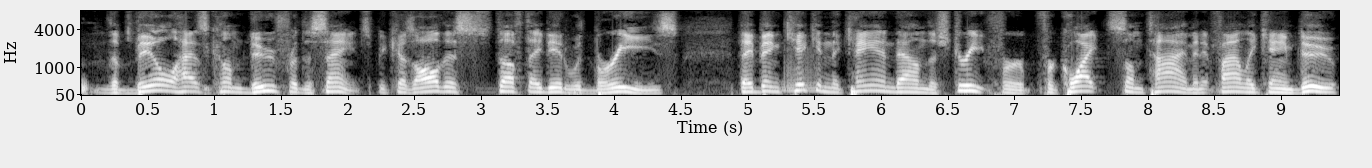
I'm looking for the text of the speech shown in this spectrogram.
the bill has come due for the Saints because all this stuff they did with Brees, – they've been mm-hmm. kicking the can down the street for, for quite some time, and it finally came due.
